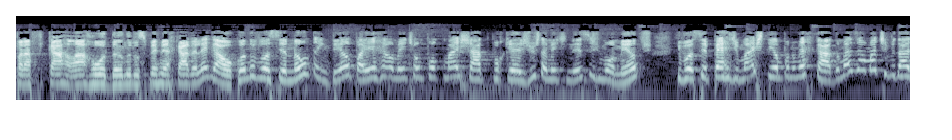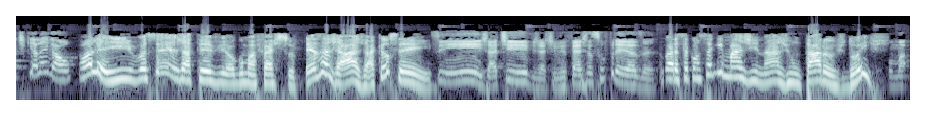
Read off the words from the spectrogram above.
pra ficar lá rodando no supermercado é legal. Quando você não tem tempo, aí realmente é um pouco mais chato, porque é justamente nesses momentos que você perde mais tempo no mercado. Mas é uma atividade que é legal. Olha aí, você já teve alguma festa surpresa? Já, já que eu sei. Sim, já tive, já tive festa surpresa. Agora, você consegue imaginar juntar os dois? Uma.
